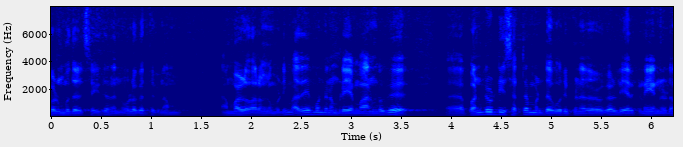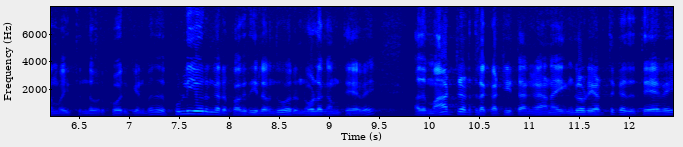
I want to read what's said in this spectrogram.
கொள்முதல் செய்து அந்த நூலகத்துக்கு நம் நம்மால் வழங்க முடியும். அதே போன்று நம்முடைய மாண்புக்கு பண்ருட்டி சட்டமன்ற உறுப்பினர் அவர்கள் ஏற்கனவே என்னிடம் வைத்திருந்த ஒரு கோரிக்கை என்பது புள்ளியூருங்கிற பகுதியில் வந்து ஒரு நூலகம் தேவை. அது மாற்று இடத்துல கட்டிட்டாங்க. ஆனால் எங்களுடைய இடத்துக்கு அது தேவை.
